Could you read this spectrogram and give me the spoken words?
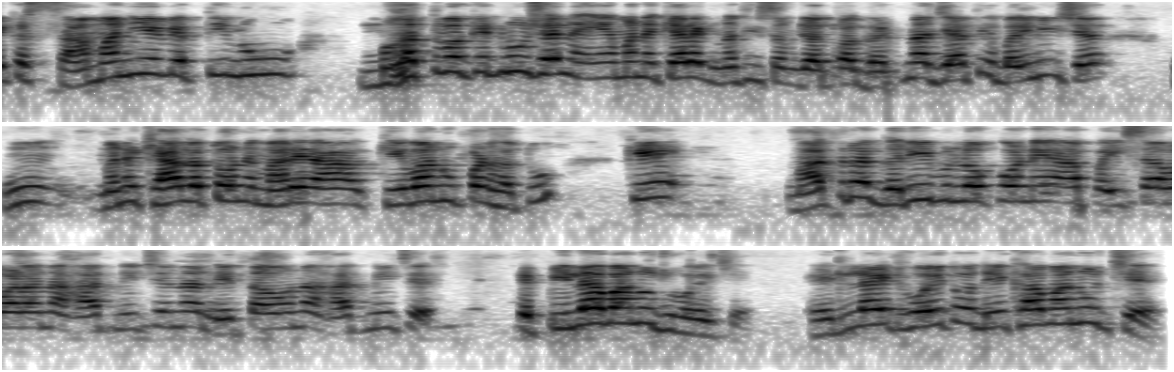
એક સામાન્ય વ્યક્તિનું મહત્વ કેટલું છે ને એ મને ક્યારેક નથી સમજાતું. આ ઘટના જ્યાંથી બની છે, હું, મને ખ્યાલ હતો ને મારે આ કહેવાનું પણ હતું કે માત્ર ગરીબ લોકોને આ પૈસાવાળાના હાથ નીચેના નેતાઓના હાથ નીચે એ પીલાવાનું જ હોય છે. હેડલાઇટ હોય તો દેખાવાનું જ છે.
